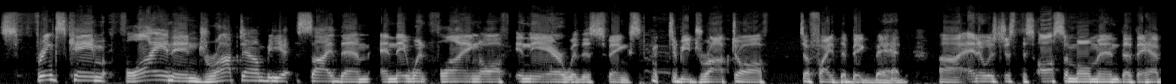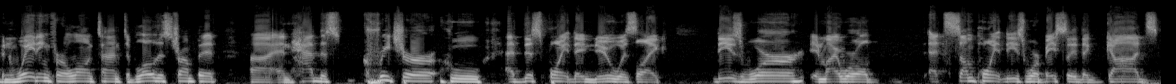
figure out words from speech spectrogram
Sphinx came flying in, dropped down beside them, and they went flying off in the air with the Sphinx to be dropped off to fight the big bad. Uh, and it was just this awesome moment that they have been waiting for a long time to blow this trumpet uh, and had this creature who, at this point, they knew was like, these were, in my world, at some point these were basically the gods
